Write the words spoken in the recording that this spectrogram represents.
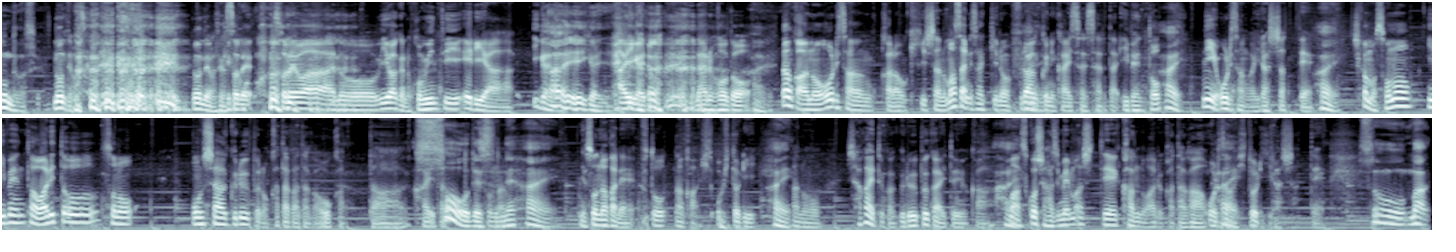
飲んでますよ。飲んでますか？飲んでますか？それそれはあの WeWork のコミュニティエリア以外のあ以外であ以外でも。なるほど、はい。なんかあのオーリさんからお聞きしたのまさにさっきのフランクに開催されたイベントはい。にオーリさんがいらっしゃって、はい。しかもそのイベントは割とその御社グループの方々が多かった回だそうですね。はい。でその中でふとなんかお一人はい。あの社会というかグループ外というか、はい。まあ少し初めまして感のある方がオーリさんはい。一人いらっしゃって、そうまあ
